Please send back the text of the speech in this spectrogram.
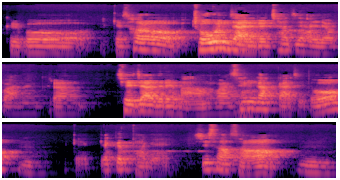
그리고 이렇게 서로 좋은 자리를 차지하려고 하는 그런 제자들의 마음과 생각까지도 음, 깨끗하게 씻어서 음,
